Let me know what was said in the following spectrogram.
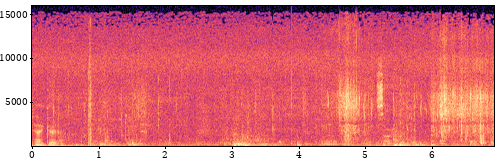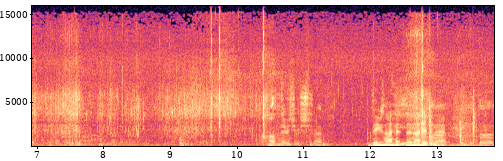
Okay, good. Sorry. Um, there's your strip. He's not hitting. They're not hitting that. You hit the.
